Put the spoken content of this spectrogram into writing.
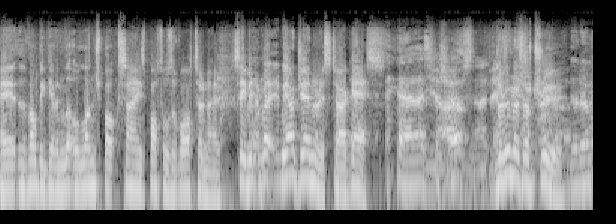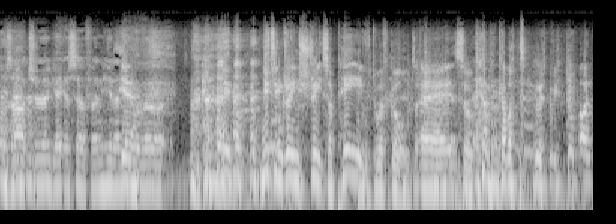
Uh, they've all been given little lunchbox-sized bottles of water now. See, we, we are generous to our guests. Yeah, that's for Yeah, sure. The rumours are true. The rumours are true. Get yourself in here, Indigo Yeah. Velvet. Newtongrange streets are paved with gold, uh, so come, come on, do whatever you want.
